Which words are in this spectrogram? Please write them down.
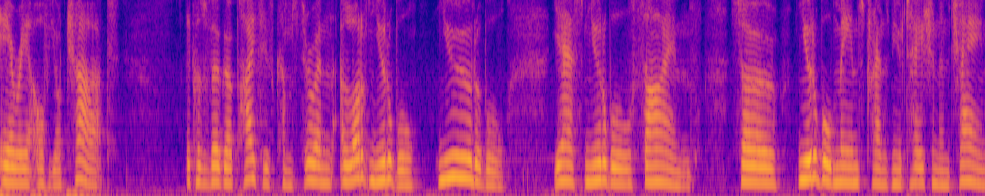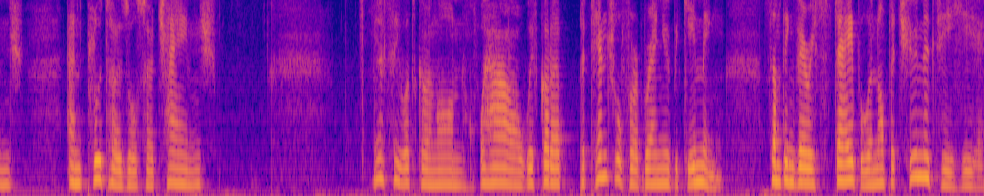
area of your chart? because Virgo Pisces comes through and a lot of mutable, mutable, yes, mutable signs. So mutable means transmutation and change, and Pluto is also change. Let's see what's going on. Wow, we've got a potential for a brand new beginning, something very stable, an opportunity here.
